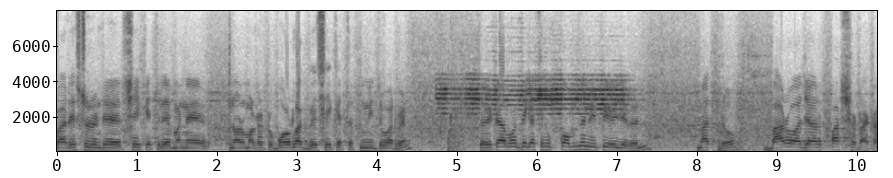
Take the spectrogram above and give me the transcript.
বা রেস্টুরেন্টে সেই ক্ষেত্রে মানে নর্মালটা একটু বড় লাগবে সেই ক্ষেত্রে আপনি নিতে পারবেন। তো এটা আমাদের কাছে খুব কম দামে পেয়ে যাবেন। মাত্র বারো হাজার পাঁচশো টাকা।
